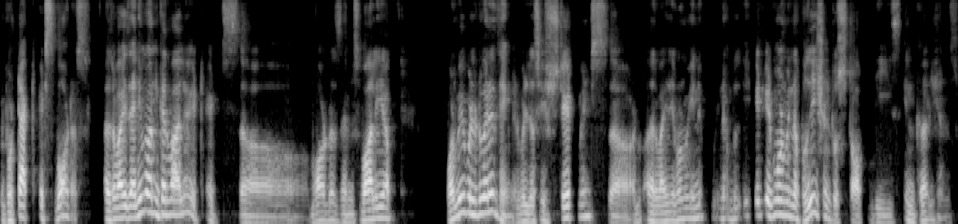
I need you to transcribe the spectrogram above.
to protect its borders. Otherwise, anyone can violate its uh, borders, and Somalia won't be able to do anything. It will just issue statements. Uh, otherwise, it won't, be in, in a, it, it won't be in a position to stop these incursions.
